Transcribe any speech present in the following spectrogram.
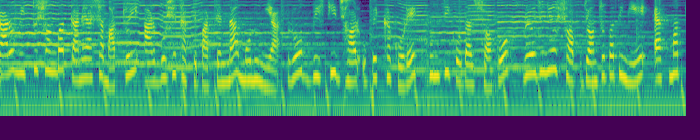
কারও মৃত্যু সংবাদ কানে আসা মাত্রই আর বসে থাকতে পারতেন না মনু মিয়া। রোদ, বৃষ্টি, ঝড় উপেক্ষা করে খুন্তি, কোদাল সহ প্রয়োজনীয় সব যন্ত্রপাতি নিয়ে একমাত্র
